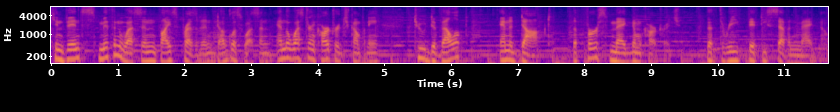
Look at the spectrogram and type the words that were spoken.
convinced Smith & Wesson Vice President Douglas Wesson and the Western Cartridge Company to develop and adopt the first Magnum cartridge, the 357 Magnum.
